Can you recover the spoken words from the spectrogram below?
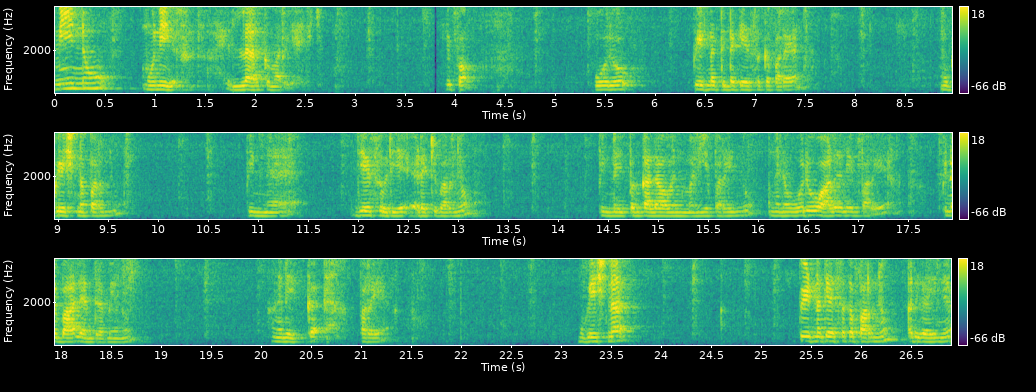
മീനു മുനീർ എല്ലാവർക്കും അറിയായിരിക്കും. ഇപ്പം ഓരോ പീഡനത്തിന്റെ കേസൊക്കെ പറയാൻ മുകേഷിനെ പറഞ്ഞു പിന്നെ ജയസൂര്യെ ഇടയ്ക്ക് പറഞ്ഞു പിന്നെ ഇപ്പം കലാവൻ മണിയെ പറയുന്നു അങ്ങനെ ഓരോ ആളുകളെയും പറയുകയാണ്. പിന്നെ ബാലേന്ദ്രമേനും അങ്ങനെയൊക്കെ പറയാണ് മുകേഷിനെ പീഡന കേസൊക്കെ പറഞ്ഞു അത് കഴിഞ്ഞ്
